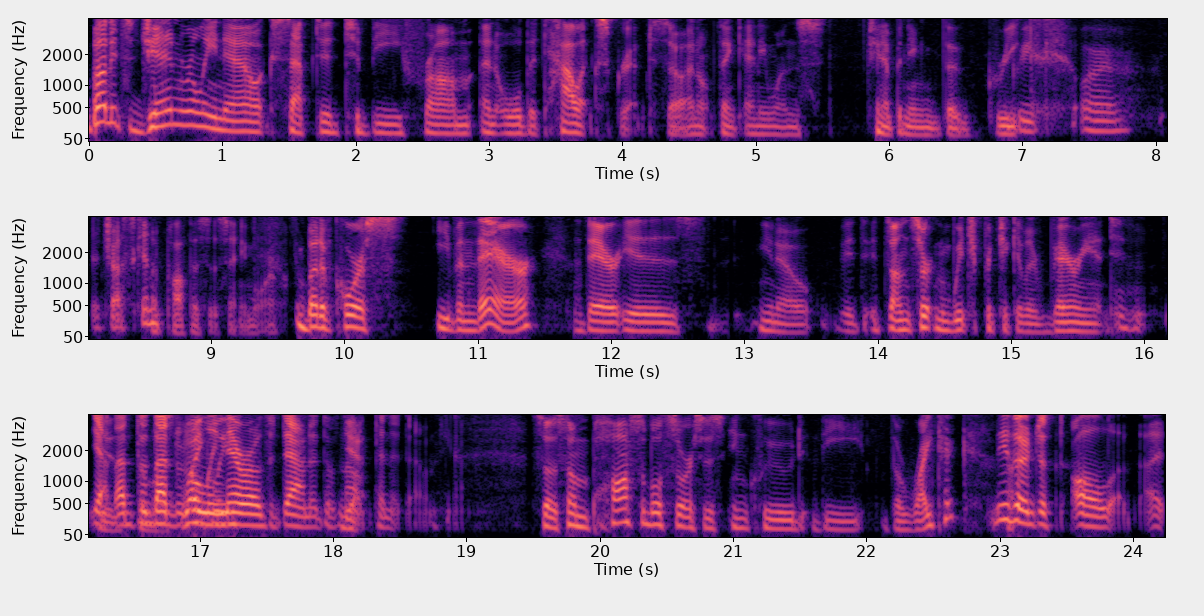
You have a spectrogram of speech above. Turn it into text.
But it's generally now accepted to be from an old Italic script. So I don't think anyone's championing the Greek, Greek or Etruscan. hypothesis anymore. But of course, even there, there is, you know, it, it's uncertain which particular variant. Mm-hmm. Yeah, is that the that most only likely. narrows it down. It does not Yeah. pin it down. Yeah. So some possible sources include the the Rhaetic. These are just all uh,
